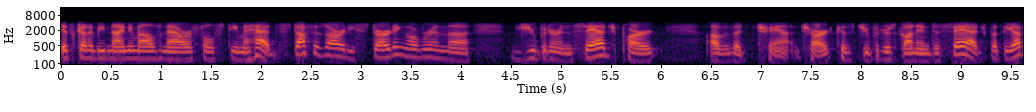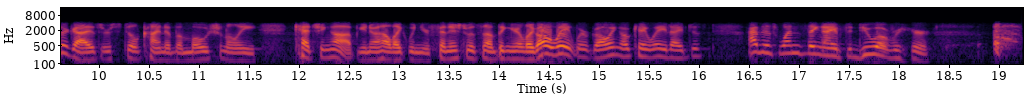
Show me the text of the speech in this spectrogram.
it's going to be 90 miles an hour full steam ahead. Stuff is already starting over in the jupiter and sag part of the cha- chart because Jupiter's gone into Sag, but the other guys are still kind of emotionally catching up. You know how like when you're finished with something, you're like, oh wait, we're going. Okay, wait, I just I have this one thing I have to do over here.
